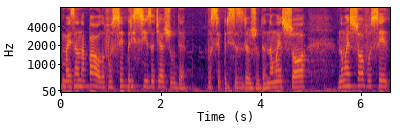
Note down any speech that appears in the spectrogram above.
Mas Ana Paula, você precisa de ajuda você precisa de ajuda. Não é só não é só você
